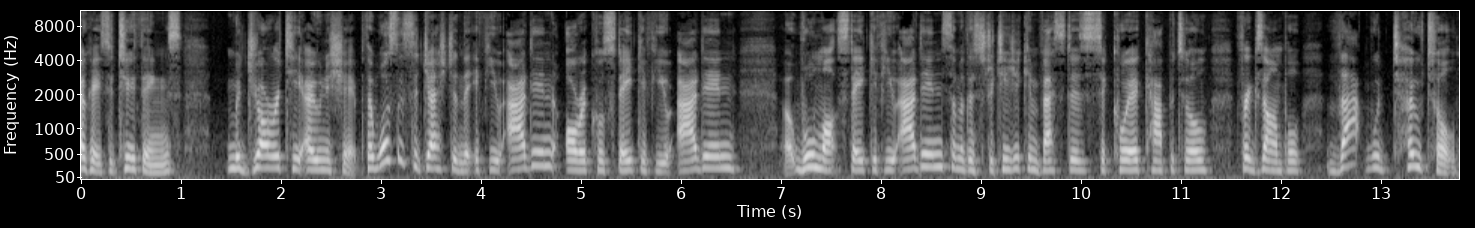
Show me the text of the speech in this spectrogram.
Okay, so two things. Majority ownership. There was a suggestion that if you add in Oracle stake, if you add in uh, Walmart stake, if you add in some of the strategic investors, Sequoia Capital, for example, that would total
